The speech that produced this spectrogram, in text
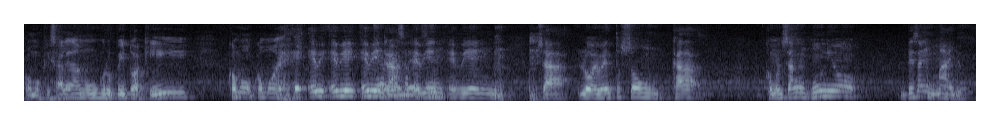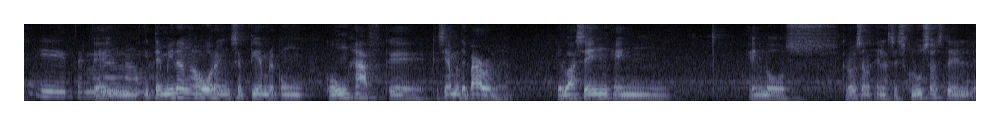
como quizá le damos un grupito aquí. ¿Cómo, cómo es? Es, es- es bien, es bien grande, es bien, es bien, o sea, los eventos son cada, comenzan en junio, empiezan en mayo Y terminan en- y terminan ahora en septiembre con, con un half que, que se llama The Barrelman, que lo hacen en, en los, creo que son en las esclusas del,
